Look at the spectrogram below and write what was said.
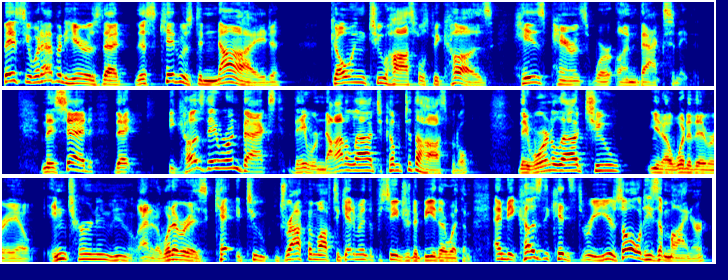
basically, what happened here is that this kid was denied going to hospitals because his parents were unvaccinated, and they said that because they were unvaxxed, they were not allowed to come to the hospital. They weren't allowed to you know, what are they, were, you know, intern, I don't know, whatever it is, to drop him off to get him in the procedure to be there with him. And because the kid's three years old, he's a minor,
